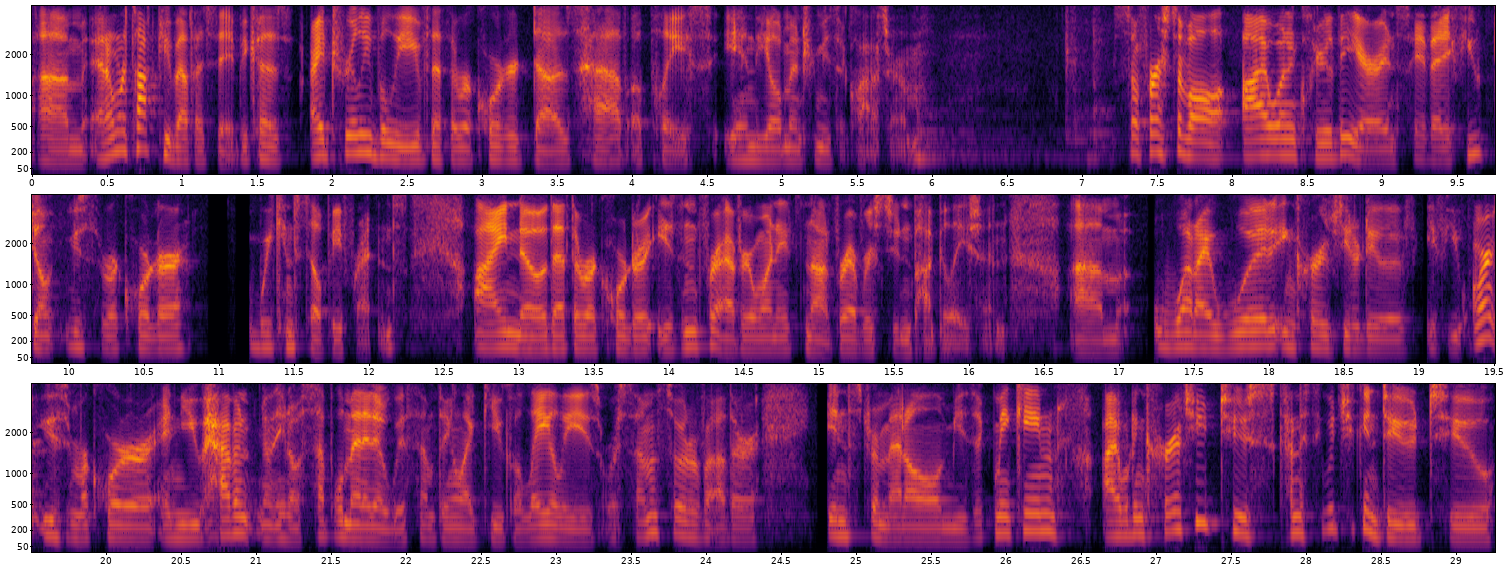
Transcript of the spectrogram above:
Um, and I want to talk to you about that today because I truly believe that the recorder does have a place in the elementary music classroom. So, first of all, I want to clear the air and say that if you don't use the recorder, we can still be friends. I know that the recorder isn't for everyone, it's not for every student population. Um, what I would encourage you to do if, if you aren't using recorder and you haven't you know supplemented it with something like ukuleles or some sort of other instrumental music making, I would encourage you to kind of see what you can do to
